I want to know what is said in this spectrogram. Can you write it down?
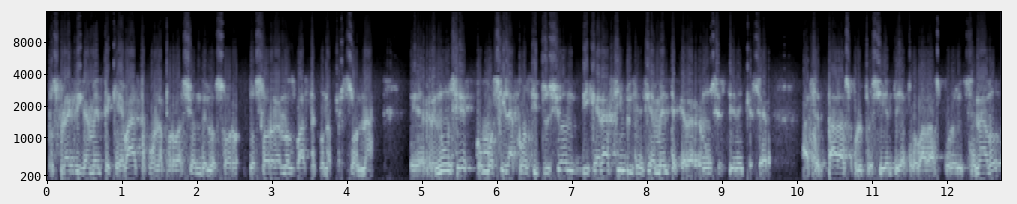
pues prácticamente que basta con la aprobación de los dos órganos, basta que una persona eh, renuncie, como si la Constitución dijera simple y sencillamente que las renuncias tienen que ser aceptadas por el presidente y aprobadas por el Senado.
